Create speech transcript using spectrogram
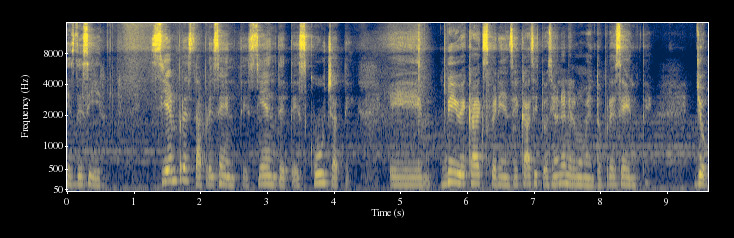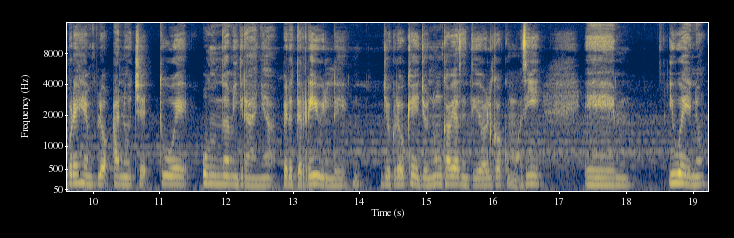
es decir, Siempre está presente, siéntete, escúchate, eh, vive cada experiencia y cada situación en el momento presente. Yo, por ejemplo, anoche tuve una migraña, pero terrible. Yo creo que yo nunca había sentido algo como así. Eh, y bueno,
